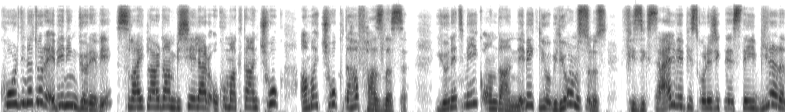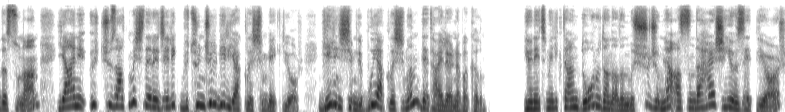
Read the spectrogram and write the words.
Koordinatör ebenin görevi, slaytlardan bir şeyler okumaktan çok ama çok daha fazlası. Yönetmelik ondan ne bekliyor biliyor musunuz? Fiziksel ve psikolojik desteği bir arada sunan, yani 360 derecelik bütüncül bir yaklaşım bekliyor. Gelin şimdi bu yaklaşımın detaylarına bakalım. Yönetmelikten doğrudan alınmış şu cümle aslında her şeyi özetliyor.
